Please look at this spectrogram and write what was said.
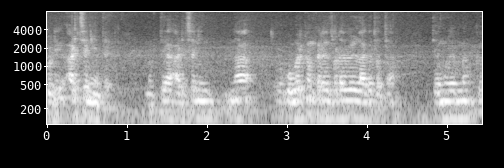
थोडी अडचणी येत आहेत. मग त्या अडचणींना ओव्हरकम करायला थोडा वेळ लागत होता. त्यामुळे मग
